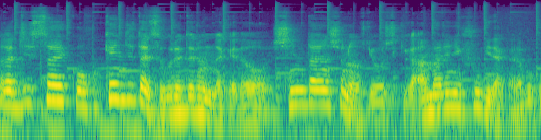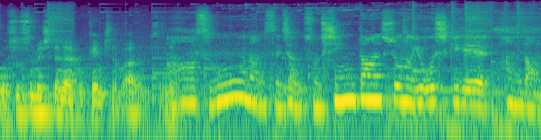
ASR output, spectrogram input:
だから実際こう保険自体優れてるんだけど診断書の様式があまりに不備だから僕おすすめしてない保険っていうのもあるんですよね。ああそうなんですね。じゃあその診断書の様式で判断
